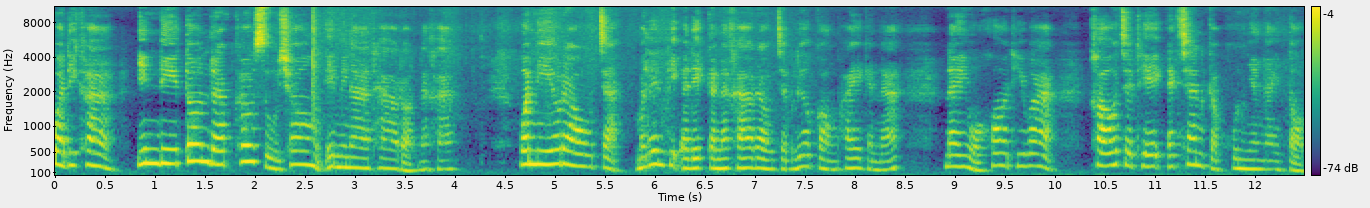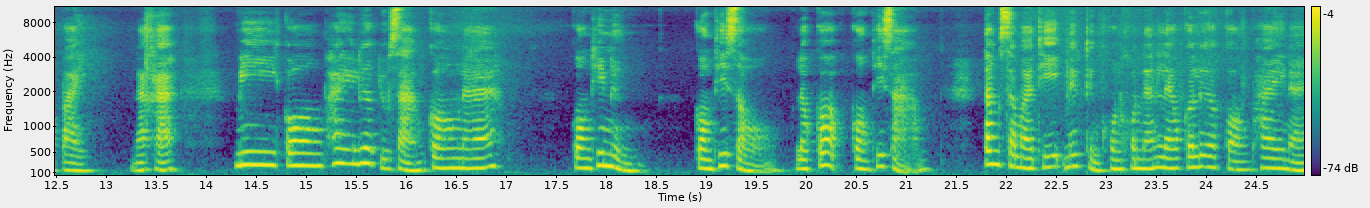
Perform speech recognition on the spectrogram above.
วัสดีค่ะ ยินดีต้อนรับเข้าสู่ช่องเอมินาทารอดนะคะ วันนี้เราจะมาเล่นพิกอเด็กกันนะคะ เราจะเลือกกองไพ่กันนะ ในหัวข้อที่ว่าเขาจะเทคแอคชั่นกับคุณยังไงต่อไปนะคะ มีกองไพ่เลือกอยู่ 3 กองนะ กองที่ 1 กองที่ 2 แล้วก็กองที่ 3 ตั้งสมาธินึกถึงคนคนนั้นแล้วก็เลือกกองไพ่นะ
